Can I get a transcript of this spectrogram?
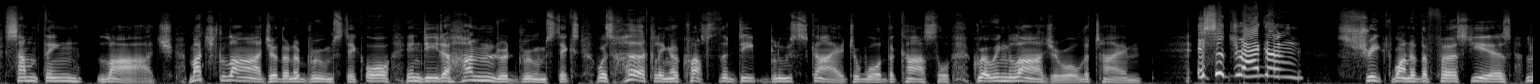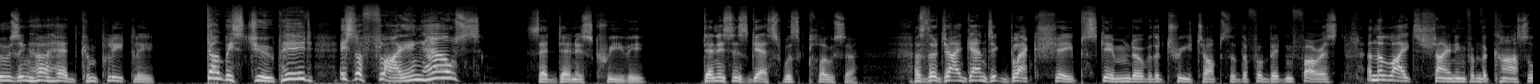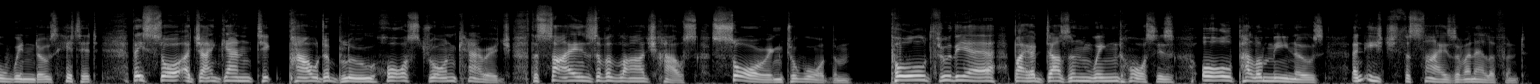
Something large, much larger than a broomstick, or indeed a hundred broomsticks, was hurtling across the deep blue sky toward the castle, growing larger all the time. It's a dragon! shrieked one of the first years, losing her head completely. Don't be stupid! It's a flying house, said Dennis Creevey. Dennis's guess was closer. As the gigantic black shape skimmed over the tree tops of the forbidden forest, and the lights shining from the castle windows hit it, they saw a gigantic powder blue horse drawn carriage, the size of a large house, soaring toward them. Pulled through the air by a dozen winged horses, all palominos, and each the size of an elephant.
